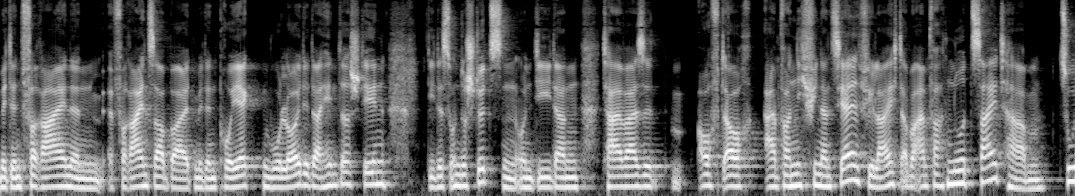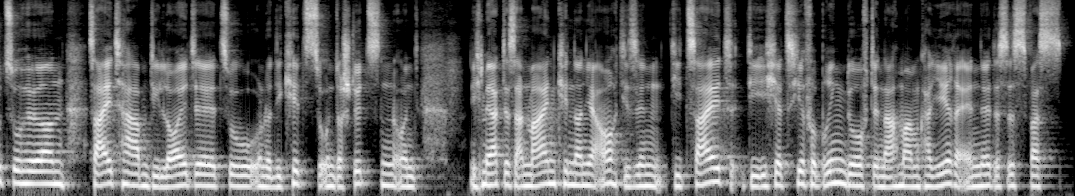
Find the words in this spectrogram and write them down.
mit den Vereinen, Vereinsarbeit, mit den Projekten, wo Leute dahinter stehen, die das unterstützen und die dann teilweise oft auch einfach nicht finanziell vielleicht, aber einfach nur Zeit haben, zuzuhören, Zeit haben, die Leute zu oder die Kids zu unterstützen und ich merke das an meinen Kindern ja auch. Die sind die Zeit, die ich jetzt hier verbringen durfte nach meinem Karriereende, das ist was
